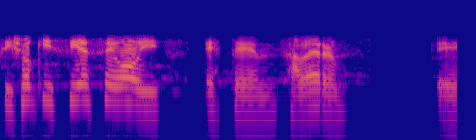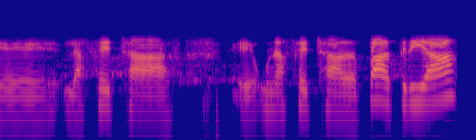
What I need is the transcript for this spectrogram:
Si yo quisiese hoy este, saber eh, las fechas, eh, una fecha de patria,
